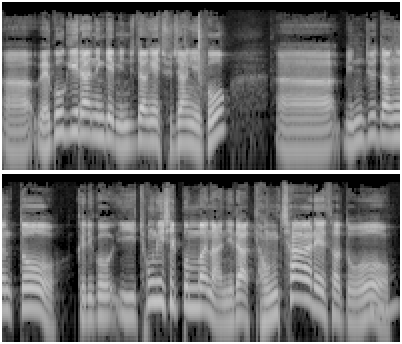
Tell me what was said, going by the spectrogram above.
어 왜곡이라는 게 민주당의 주장이고 어 민주당은 또 그리고 이 총리실뿐만 아니라 경찰에서도 음.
